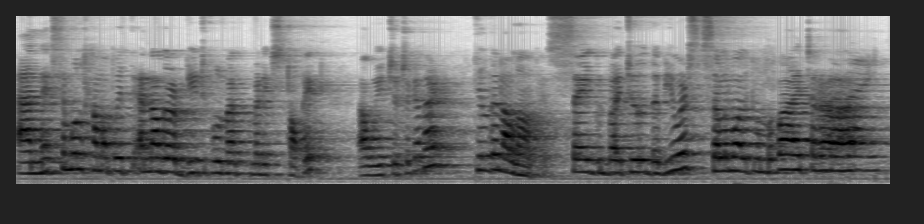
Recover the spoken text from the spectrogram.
And next time we'll come up with another beautiful mathematics topic. Uh, we two together. Till then allah hafiz. Say goodbye to the viewers. Assalamu alaikum. Bye bye. ta.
